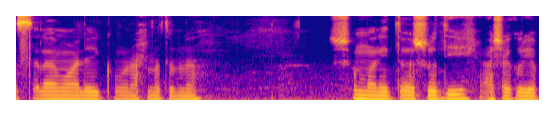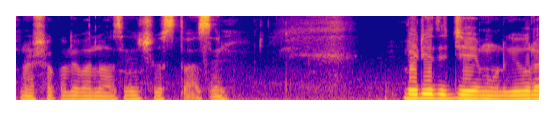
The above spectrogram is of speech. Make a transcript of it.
আসসালামু আলাইকুম রহমতুল্লাহ। সম্মানিত সুদী আশা করি আপনারা সকলে ভালো আছেন, সুস্থ আছেন। ভিডিওতে যে মুরগিগুলো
